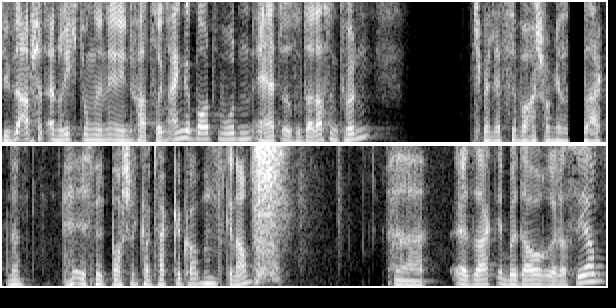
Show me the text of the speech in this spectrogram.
diese Abstandeinrichtungen in den Fahrzeugen eingebaut wurden. Er hätte es unterlassen können. Ich habe ja letzte Woche schon gesagt, ne? Er ist mit Bosch in Kontakt gekommen. Genau. Äh, Er sagt, er bedauere das sehr.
